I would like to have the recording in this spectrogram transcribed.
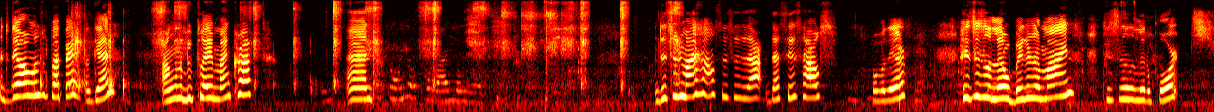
and today I'm with Pepe again. I'm gonna be playing Minecraft, and this is my house. This is that. That's his house over there. His is a little bigger than mine. This is a little porch,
